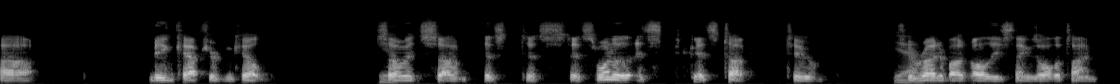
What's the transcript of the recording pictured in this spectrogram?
uh, being captured and killed. Yeah. So it's um, it's it's it's one of the, it's it's tough to yeah. to write about all these things all the time.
